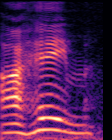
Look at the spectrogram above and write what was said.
Ahem.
